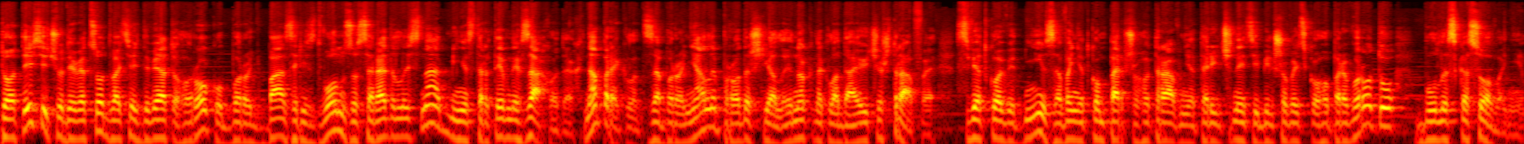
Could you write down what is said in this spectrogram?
До 1929 року боротьба з Різдвом зосередилась на адміністративних заходах. Наприклад, забороняли продаж ялинок, накладаючи штрафи. Святкові дні за винятком 1 травня та річниці більшовицького перевороту були скасовані.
